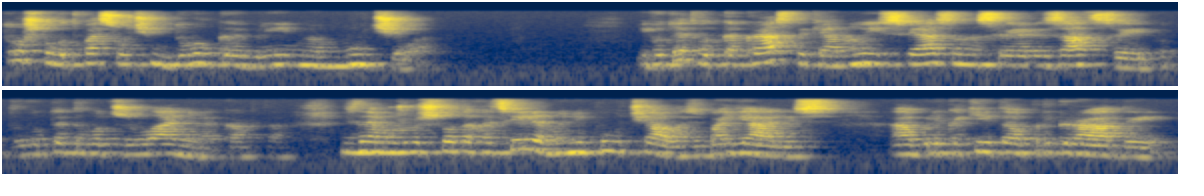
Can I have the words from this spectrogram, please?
То, что вот вас очень долгое время мучило. И вот это вот как раз-таки оно и связано с реализацией, вот, вот это вот желание как-то не знаю, может быть, что-то хотели, но не получалось, боялись, а, были какие-то преграды.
